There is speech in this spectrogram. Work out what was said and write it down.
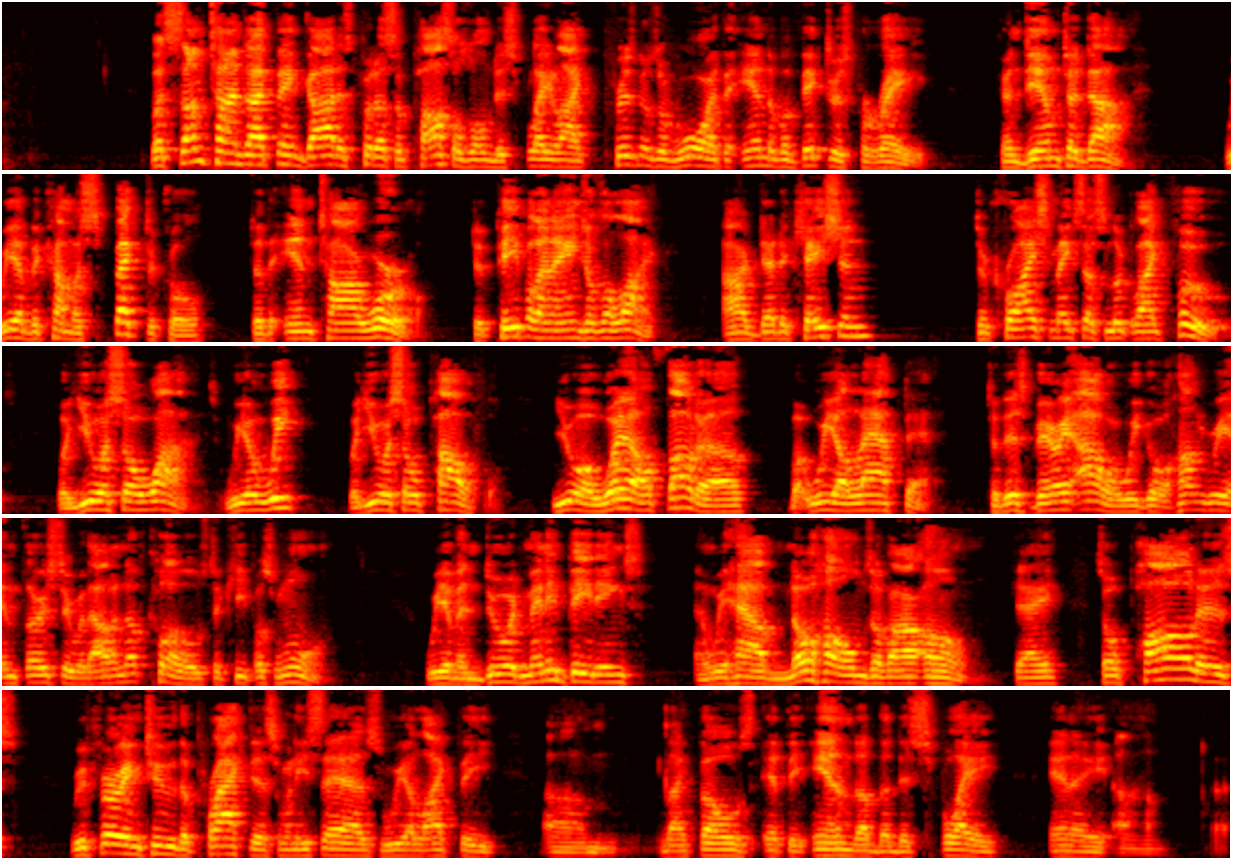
But sometimes I think God has put us apostles on display like prisoners of war at the end of a victor's parade, condemned to die. We have become a spectacle to the entire world to people and angels alike. Our dedication to Christ makes us look like fools, but you are so wise. We are weak, but you are so powerful. You are well thought of, but we are laughed at. To this very hour, we go hungry and thirsty without enough clothes to keep us warm. We have endured many beatings and we have no homes of our own. Okay. So Paul is referring to the practice when he says we are like the um, like those at the end of the display in a um,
